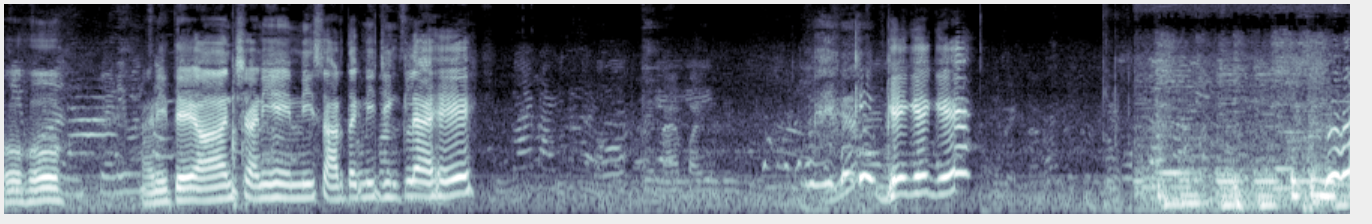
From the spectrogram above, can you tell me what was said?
हो हो. आणि ते अंश आणि यांनी सार्थकनी जिंकले आहे. घे घे घे. तर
